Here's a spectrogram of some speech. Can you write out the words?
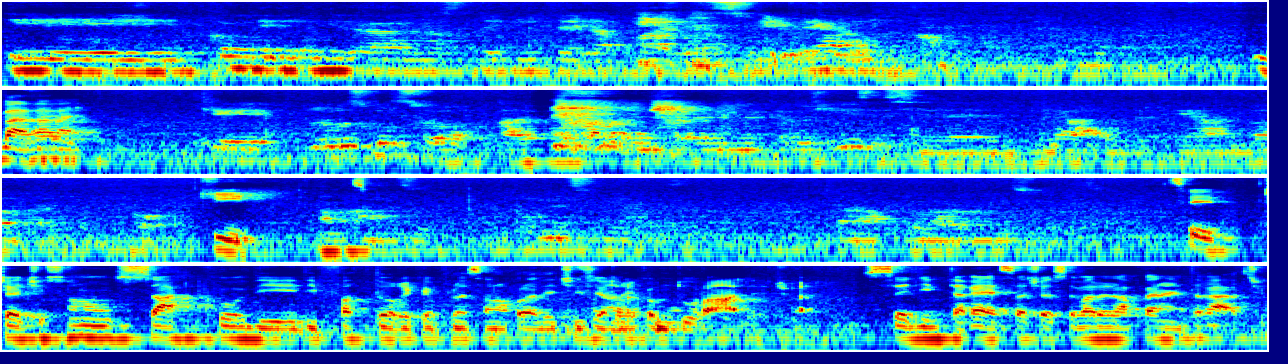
e come determinerà le nostre vite la prossimi tre anni? Vai, vai, vai. che l'anno scorso aveva provato ad entrare nel mercato cinese e si è ritirato perché Alibaba è un po' Chi? Amazon. Amazon, un po' messo Sì, cioè ci sono un sacco di, di fattori che influenzano quella decisione. Culturale, cioè. Se gli interessa, cioè se vale la pena entrarci.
